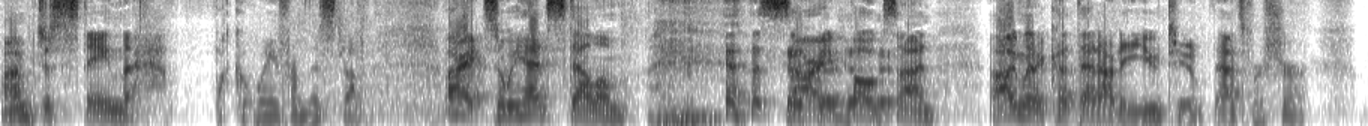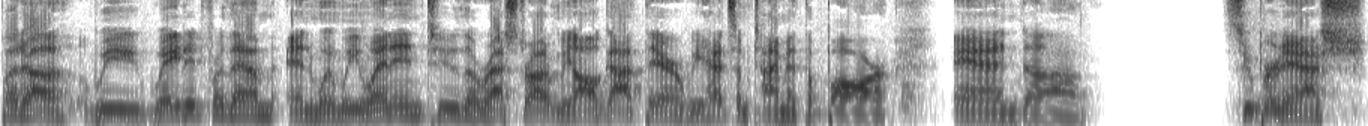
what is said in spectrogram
I'm just staying the fuck away from this stuff. All right, so we had Stellum. Sorry, folks. On I'm going to cut that out of YouTube. That's for sure. But uh, we waited for them, and when we went into the restaurant, we all got there. We had some time at the bar, and uh, Super Nash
